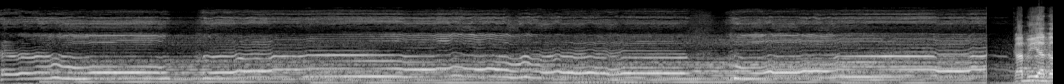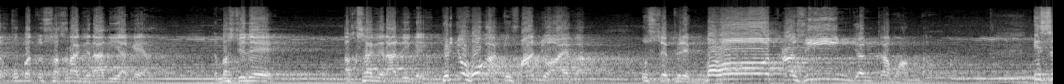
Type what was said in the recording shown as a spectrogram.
कभी अगर कुबत सखरा गिरा दिया गया तो मस्जिद अक्सा गिरा दी गई, फिर जो होगा, तूफ़ान जो आएगा, उससे फिर एक बहुत अजीम जंग का मामला। इस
